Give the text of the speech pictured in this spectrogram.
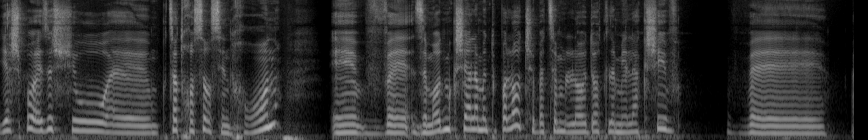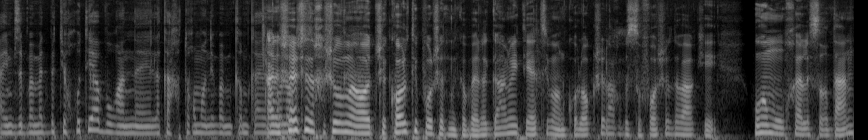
יש פה איזשהו אה, קצת חוסר סינכרון, אה, וזה מאוד מקשה על המטופלות שבעצם לא יודעות למי להקשיב, והאם זה באמת בטיחותי עבורן לקחת הורמונים במקרים כאלה או לא. אני חושבת שזה חשוב מאוד שכל טיפול שאת מקבלת, גם להתייעץ עם האונקולוג שלך בסופו של דבר, כי הוא המומחה לסרטן.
